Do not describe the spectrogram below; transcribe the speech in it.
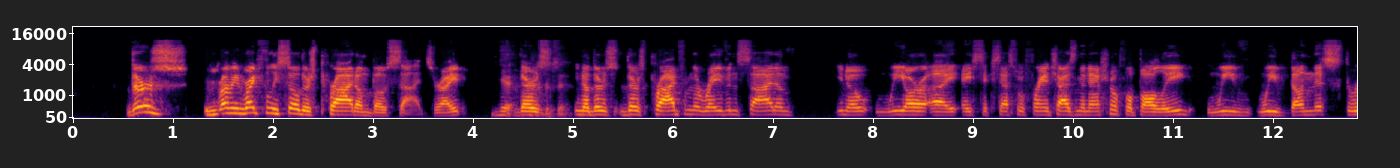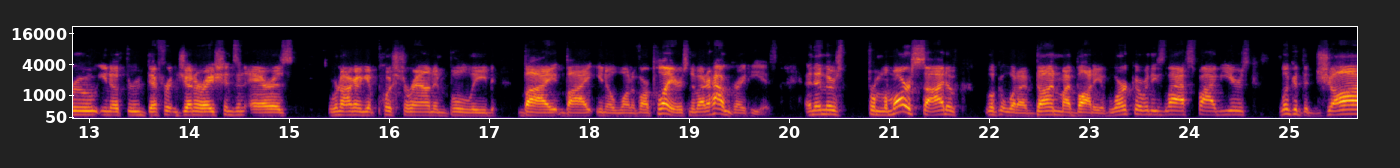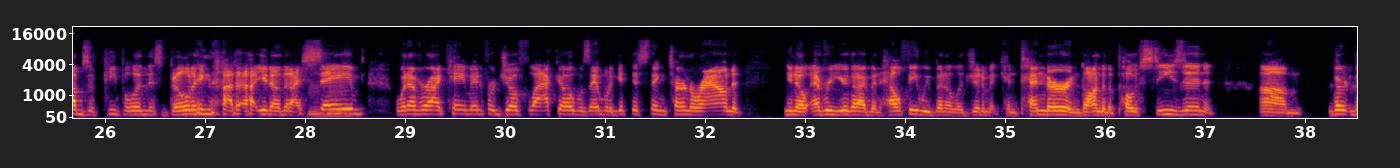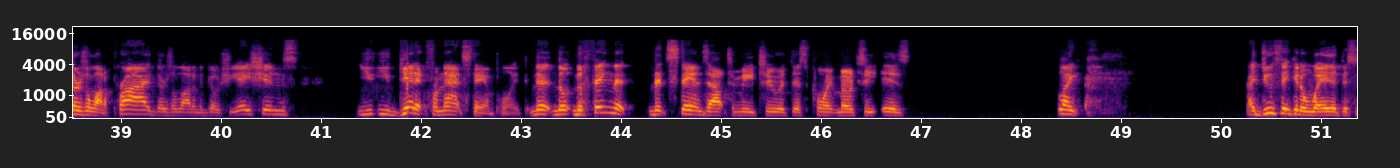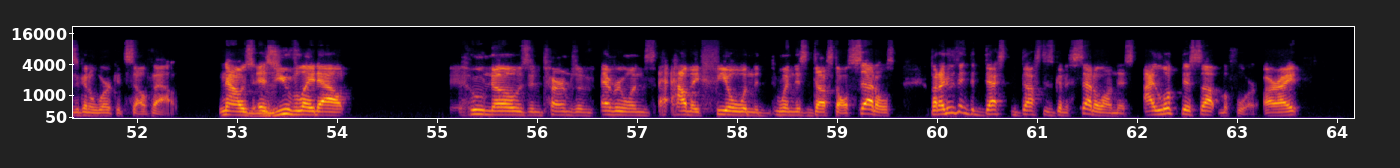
there's I mean, rightfully so, there's pride on both sides, right? Yeah. There's 100%. you know, there's there's pride from the Ravens side of, you know, we are a, a successful franchise in the National Football League. We've we've done this through, you know, through different generations and eras. We're not going to get pushed around and bullied by by, you know, one of our players, no matter how great he is. And then there's from Lamar's side of look at what I've done, my body of work over these last five years. Look at the jobs of people in this building that uh, you know that I mm-hmm. saved whenever I came in for Joe Flacco. Was able to get this thing turned around, and you know every year that I've been healthy, we've been a legitimate contender and gone to the postseason. And um, there, there's a lot of pride. There's a lot of negotiations. You, you get it from that standpoint. The, the the thing that that stands out to me too at this point, Motzi, is like I do think in a way that this is going to work itself out. Now, as, mm-hmm. as you've laid out, who knows in terms of everyone's how they feel when the when this dust all settles. But I do think the dust dust is going to settle on this. I looked this up before. All right,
